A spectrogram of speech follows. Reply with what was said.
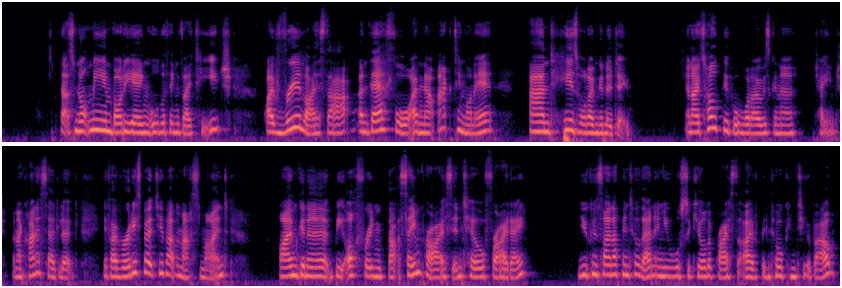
That's not me embodying all the things I teach. I've realized that, and therefore I'm now acting on it. And here's what I'm going to do. And I told people what I was going to change. And I kind of said, look, if I've already spoke to you about the mastermind, I'm going to be offering that same price until Friday. You can sign up until then and you will secure the price that I've been talking to you about.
